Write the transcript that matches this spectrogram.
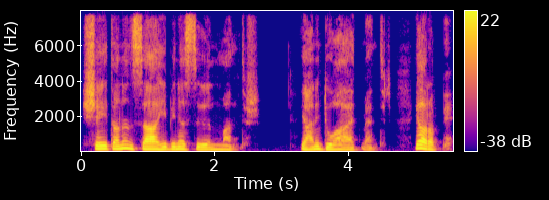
şeytanın sahibine sığınmandır. Yani dua etmendir. Ya Rabbi,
